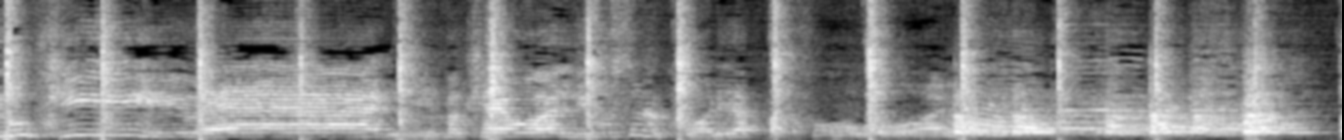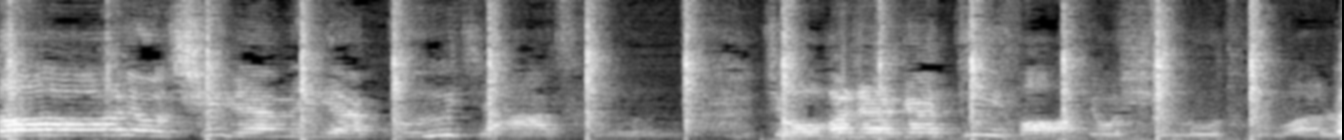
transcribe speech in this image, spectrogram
都赔完，你们看我六十可怜不可怜？到了七月那也过家村，就把这个地方叫修脱了。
